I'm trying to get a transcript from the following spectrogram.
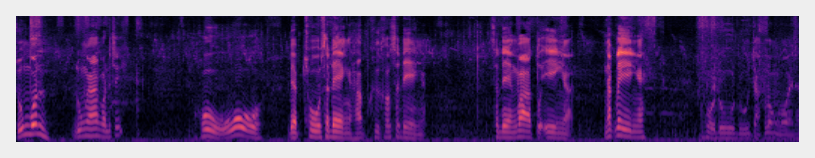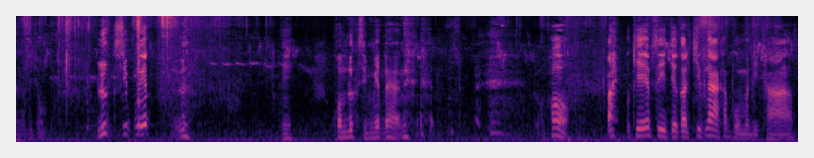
สูงบนดูงาก่อนสิโอ้โหแบบโชว์แสดงครับ คือเขาแสดงอะ แสดงว่าตัวเองอะ นักเลงไงโอ้โหดูดูจากร่องรอยนะท่านผู้ชม ลึกสิบเมตรนี่ความลึกสิบเมตรนะฮะโอ้โหไป โอเค FC เจอกันคลิปหน้าครับผมสวัสดีครับ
